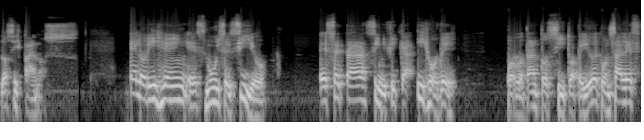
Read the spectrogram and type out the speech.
los hispanos. El origen es muy sencillo. EZ significa hijo de. Por lo tanto, si tu apellido es González,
